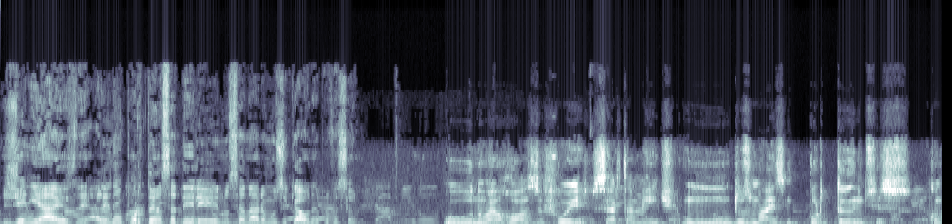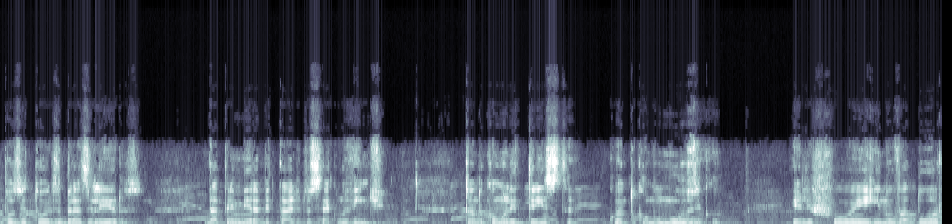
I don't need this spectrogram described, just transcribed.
geniais, né? Além da importância dele no cenário musical, né, professor? O Noel Rosa foi, certamente, um dos mais importantes compositores brasileiros da primeira metade do século XX. Tanto como letrista quanto como músico, ele foi inovador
